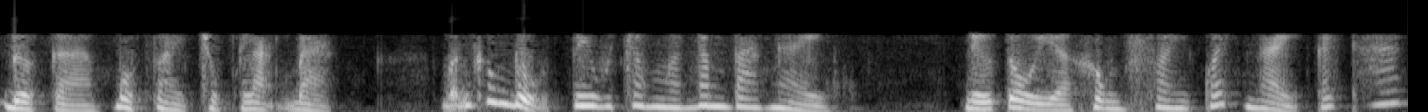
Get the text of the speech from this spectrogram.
được cả một vài chục lạng bạc, vẫn không đủ tiêu trong năm ba ngày. Nếu tôi à, không xoay quách này cách khác,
